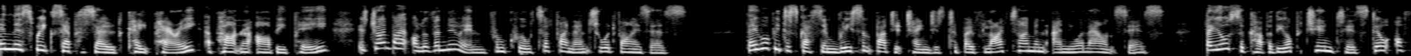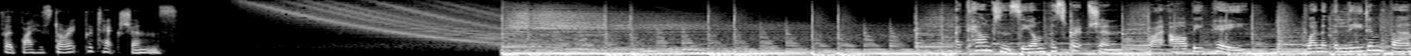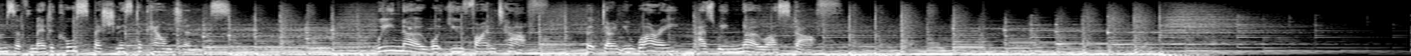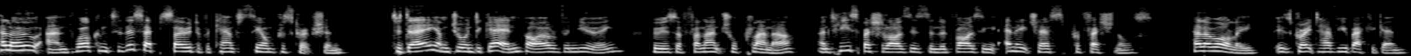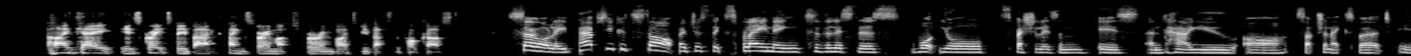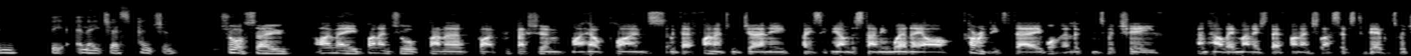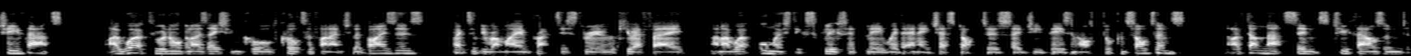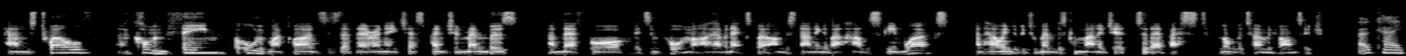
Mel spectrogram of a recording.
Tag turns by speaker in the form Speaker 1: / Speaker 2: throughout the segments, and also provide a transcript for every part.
Speaker 1: In this week's episode, Kate Perry, a partner at RBP, is joined by Oliver Newing from Quilter Financial Advisers. They will be discussing recent budget changes to both lifetime and annual allowances. They also cover the opportunities still offered by historic protections. Accountancy on Prescription by RBP, one of the leading firms of medical specialist accountants. We know what you find tough, but don't you worry, as we know our stuff.
Speaker 2: Hello, and welcome to this episode of Accountancy on Prescription. Today, I'm joined again by Oliver Newing, who is a financial planner and he specialises in advising NHS professionals. Hello, Ollie. It's great to have you back again.
Speaker 3: Hi, Kate. It's great to be back. Thanks very much for inviting me back to the podcast.
Speaker 2: So, Ollie, perhaps you could start by just explaining to the listeners what your specialism is and how you are such an expert in the NHS pension?
Speaker 3: Sure. So I'm a financial planner by profession. I help clients with their financial journey, basically understanding where they are currently today, what they're looking to achieve, and how they manage their financial assets to be able to achieve that. I work through an organization called Quilter Financial Advisers, effectively run my own practice through QFA, and I work almost exclusively with NHS doctors, so GPs and hospital consultants. I've done that since 2012 a common theme for all of my clients is that they're NHS pension members, and therefore it's important that I have an expert understanding about how the scheme works and how individual members can manage it to their best longer term advantage.
Speaker 2: Okay.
